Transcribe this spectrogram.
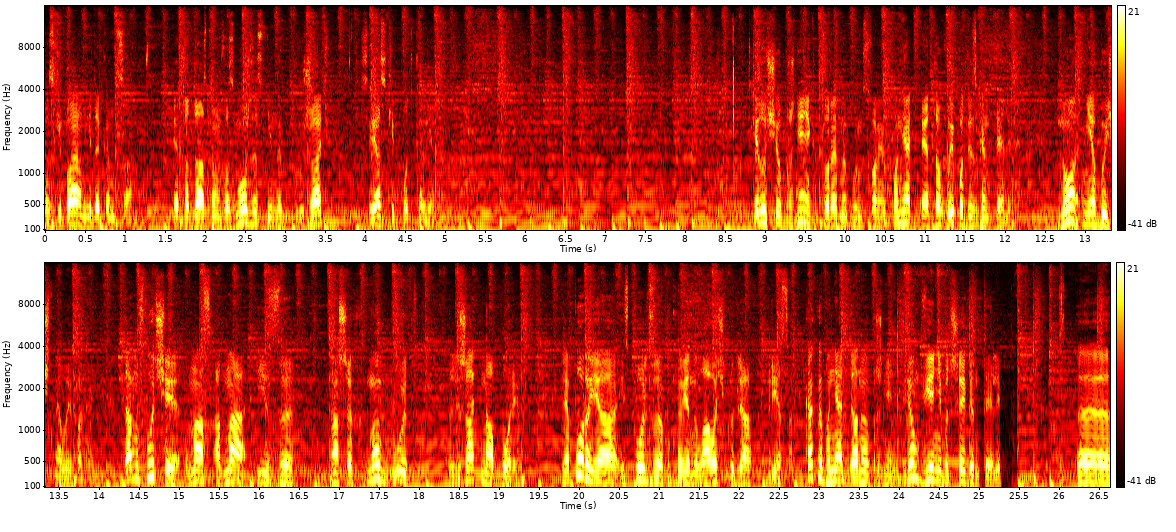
разгибаем не до конца. Это даст нам возможность не нагружать связки под колено. Следующее упражнение, которое мы будем с вами выполнять, это выпады с гантелями. Но необычные выпады. В данном случае у нас одна из наших ног будет лежать на опоре. Для опоры я использую обыкновенную лавочку для пресса. Как выполнять данное упражнение? Берем две небольшие гантели. Э,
